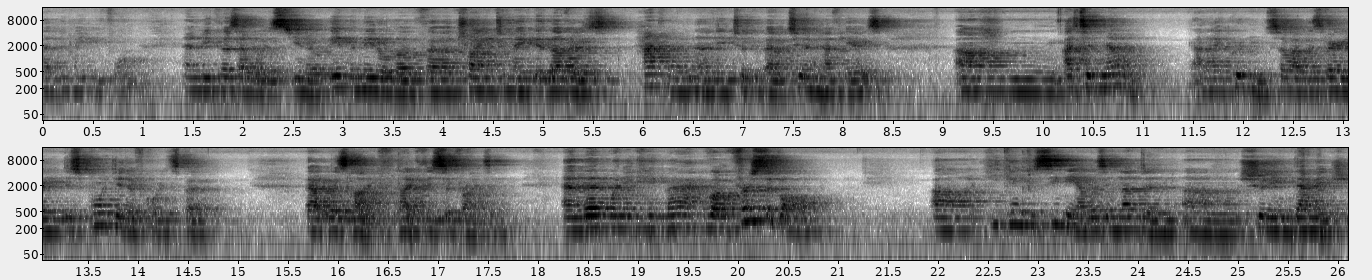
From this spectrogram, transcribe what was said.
that he made before, and because I was, you know, in the middle of uh, trying to make the lovers happen, and it took about two and a half years, um, I said no, and I couldn't. So I was very disappointed, of course, but that was life. Life is surprising. And then when he came back, well, first of all, uh, he came to see me. I was in London uh, shooting Damage,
